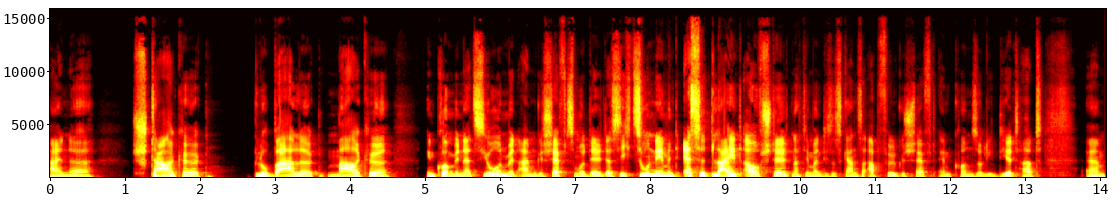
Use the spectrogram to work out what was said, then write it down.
eine starke globale Marke in Kombination mit einem Geschäftsmodell, das sich zunehmend Asset Light aufstellt, nachdem man dieses ganze Abfüllgeschäft entkonsolidiert hat, ähm,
